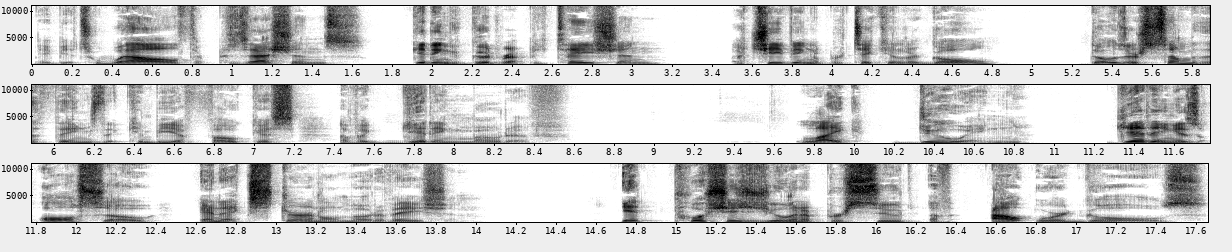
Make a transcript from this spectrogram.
maybe it's wealth or possessions, getting a good reputation, achieving a particular goal. Those are some of the things that can be a focus of a getting motive. Like doing, getting is also an external motivation. It pushes you in a pursuit of outward goals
